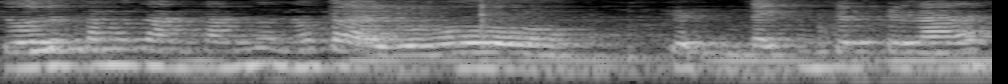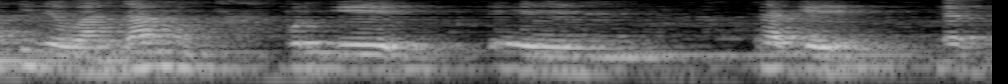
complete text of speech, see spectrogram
Todo lo estamos lanzando ¿no? para luego que os sintáis interpeladas y debatamos, porque o sea que eh,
